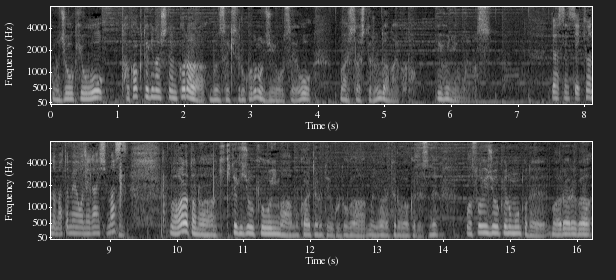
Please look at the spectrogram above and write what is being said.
この状況を多角的な視点から分析することの重要性を、まあ、示唆しているのではないかと。いうふうに思います。では先生今日のまとめをお願いします、まあ、新たな危機的状況を今迎えているということが、まあ、言われているわけですね、まあ、そういう状況の下で、まあ、我々が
